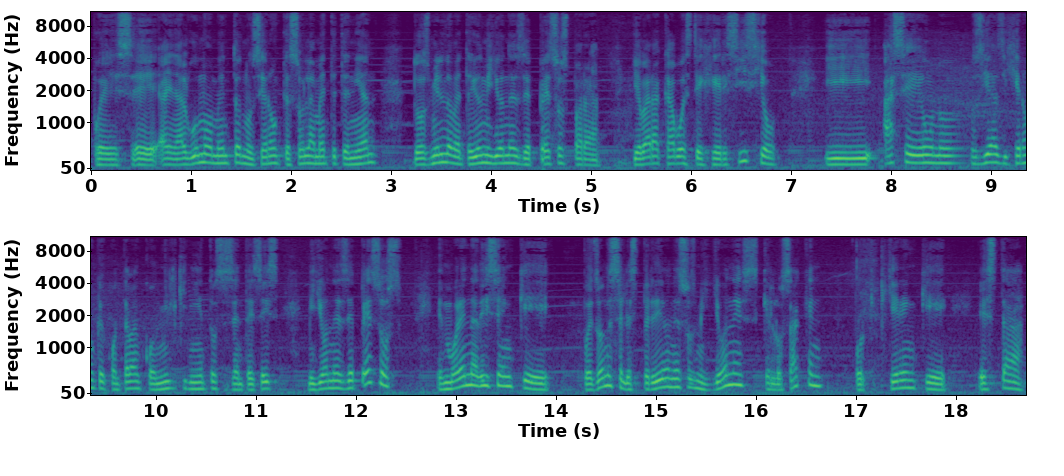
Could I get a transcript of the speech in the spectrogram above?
pues eh, en algún momento anunciaron que solamente tenían 2.091 millones de pesos para llevar a cabo este ejercicio y hace unos días dijeron que contaban con 1.566 millones de pesos. En Morena dicen que pues dónde se les perdieron esos millones, que lo saquen, porque quieren que esta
